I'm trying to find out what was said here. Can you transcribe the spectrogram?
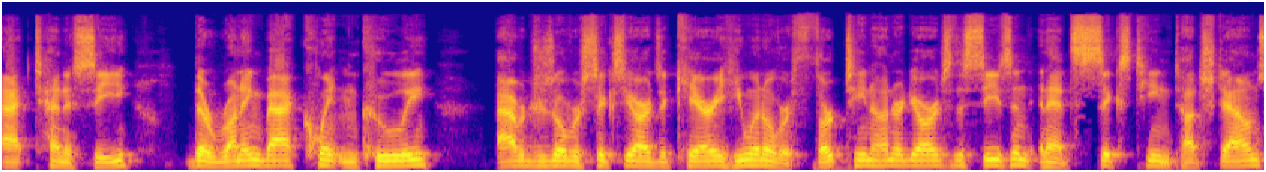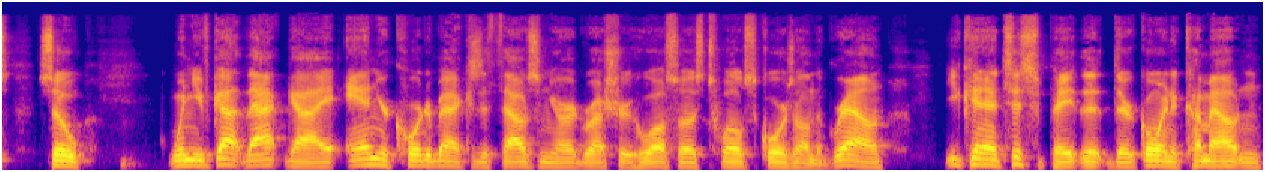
at Tennessee. Their running back, Quinton Cooley, averages over six yards a carry. He went over 1,300 yards this season and had 16 touchdowns. So when you've got that guy and your quarterback is a thousand yard rusher who also has 12 scores on the ground, you can anticipate that they're going to come out and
